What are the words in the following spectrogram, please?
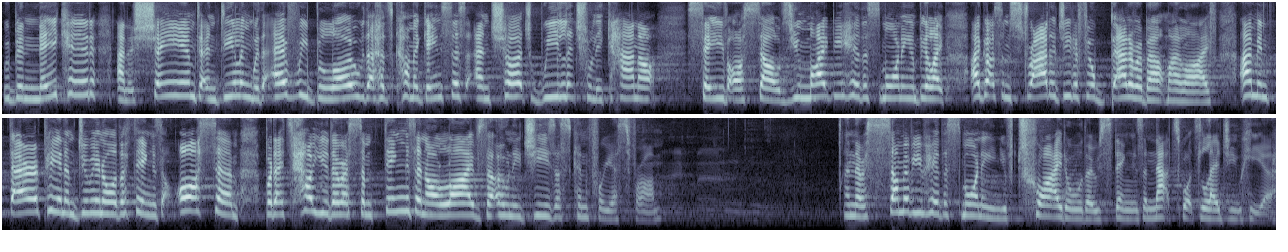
We've been naked and ashamed and dealing with every blow that has come against us. And, church, we literally cannot save ourselves. You might be here this morning and be like, I got some strategy to feel better about my life. I'm in therapy and I'm doing all the things. Awesome. But I tell you, there are some things in our lives that only Jesus can free us from. And there are some of you here this morning and you've tried all those things, and that's what's led you here.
